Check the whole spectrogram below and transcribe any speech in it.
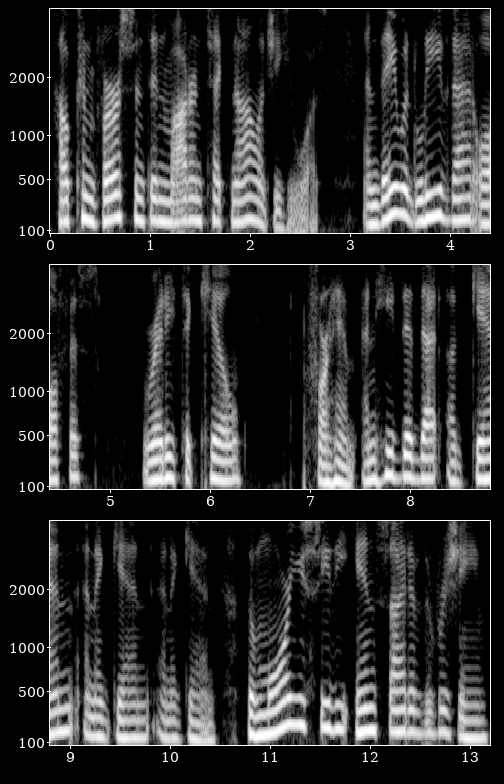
how conversant in modern technology he was. And they would leave that office ready to kill for him. And he did that again and again and again. The more you see the inside of the regime,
